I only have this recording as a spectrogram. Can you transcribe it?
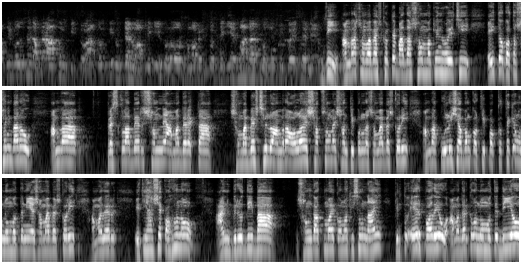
আপনি বলছেন আপনারা আতঙ্কিত। আতঙ্কিত কেন? আপনি কি কোনো সমাবেশ করতে গিয়ে বাধার সম্মুখীন হয়েছেন জি আমরা সমাবেশ করতে বাধার সম্মুখীন হয়েছি। এই তো গত শনিবারও আমরা প্রেস ক্লাবের সামনে আমাদের একটা সমাবেশ ছিল, আমরা অলওয়েজ সবসময় শান্তিপূর্ণ সমাবেশ করি, আমরা পুলিশ এবং কর্তৃপক্ষ থেকে অনুমতি নিয়ে সমাবেশ করি। আমাদের ইতিহাসে কখনো আইন বিরোধী বা সংঘাতময় কোনো কিছু নাই, কিন্তু এরপরেও আমাদেরকে অনুমতি দিয়েও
